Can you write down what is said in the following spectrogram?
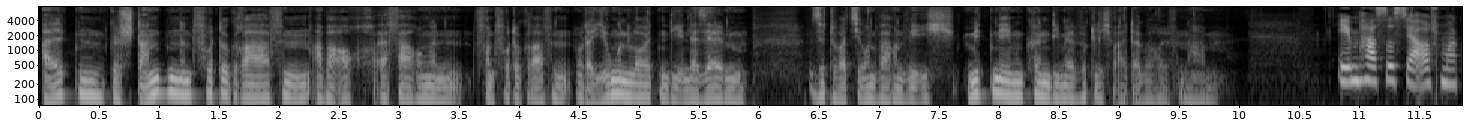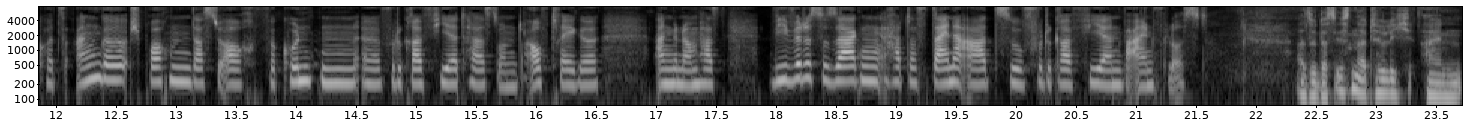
alten, gestandenen Fotografen, aber auch Erfahrungen von Fotografen oder jungen Leuten, die in derselben Situation waren wie ich, mitnehmen können, die mir wirklich weitergeholfen haben. Eben hast du es ja auch schon mal kurz angesprochen, dass du auch für Kunden äh, fotografiert hast und Aufträge angenommen hast. Wie würdest du sagen, hat das deine Art zu fotografieren beeinflusst? Also das ist natürlich ein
